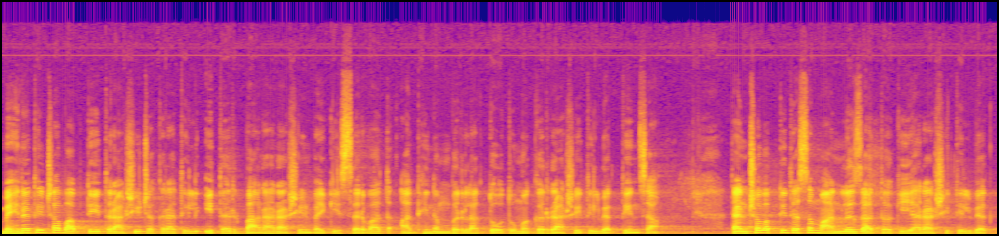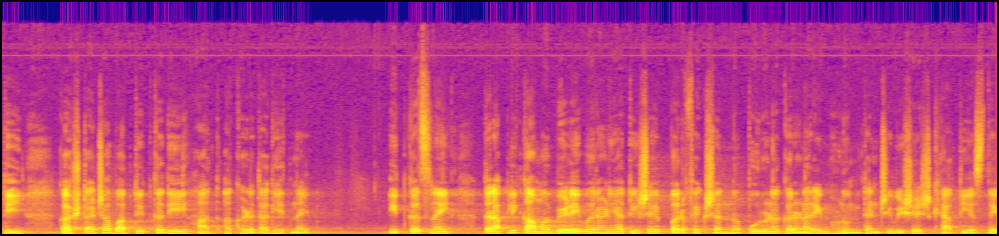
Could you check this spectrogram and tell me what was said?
मेहनतीच्या बाबतीत राशीचक्रातील इतर बारा राशींपैकी सर्वात आधी नंबर लागतो तो मकर राशीतील व्यक्तींचा. त्यांच्या बाबतीत असं मानलं जातं की या राशीतील व्यक्ती कष्टाच्या बाबतीत कधीही हात आखडता घेत नाहीत. इतकंच नाही तर आपली कामं वेळेवर आणि अतिशय परफेक्शननं पूर्ण करणारी म्हणून त्यांची विशेष ख्याती असते.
